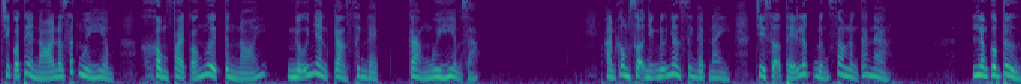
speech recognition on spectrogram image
chỉ có thể nói nó rất nguy hiểm. Không phải có người từng nói, nữ nhân càng xinh đẹp, càng nguy hiểm sao? Hắn không sợ những nữ nhân xinh đẹp này, chỉ sợ thế lực đứng sau lưng các nàng. Lâm công tử,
